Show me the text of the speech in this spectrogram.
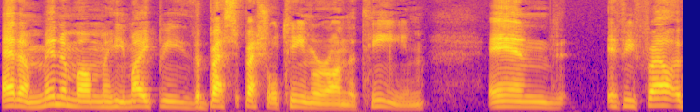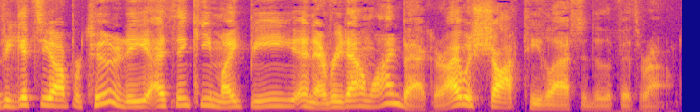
At a minimum, he might be the best special teamer on the team. And if he if he gets the opportunity, I think he might be an every down linebacker. I was shocked he lasted to the fifth round.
